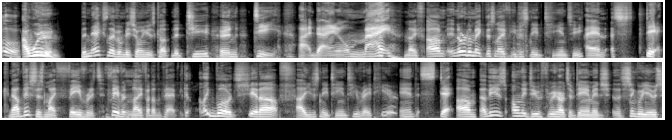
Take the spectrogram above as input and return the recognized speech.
Oh, I win. The next knife I'm going to be showing you is called the TNT. I dynamite knife. Um, in order to make this knife, you just need TNT and a stick. Now, this is my favorite, favorite knife out of the pack because I like blowing shit up. Uh, you just need TNT right here and stick. Um, now these only do three hearts of damage, the single use,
